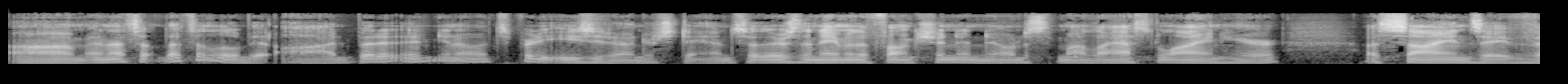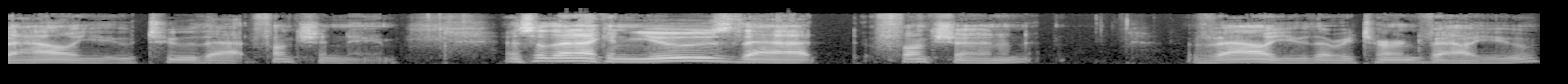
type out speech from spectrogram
Um, and that's a, that's a little bit odd, but it, it, you know it's pretty easy to understand. So there's the name of the function, and notice my last line here assigns a value to that function name. And so then I can use that function value, the returned value,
